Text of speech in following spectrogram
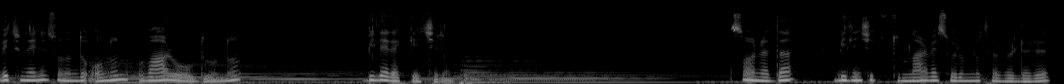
ve tünelin sonunda onun var olduğunu bilerek geçirin. Sonra da bilinçli tutumlar ve sorumlu tavırları,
